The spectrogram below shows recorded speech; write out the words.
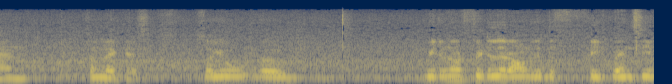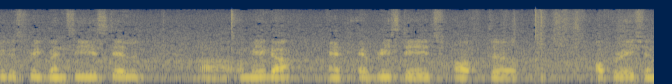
and something like this so you uh, we do not fiddle around with the frequency because frequency is still uh, omega at every stage of the operation.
